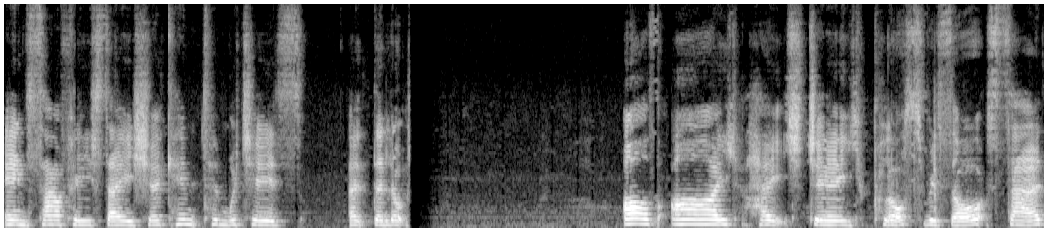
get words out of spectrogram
in Southeast Asia Kimpton which is at the look of IHG Plus Resort said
